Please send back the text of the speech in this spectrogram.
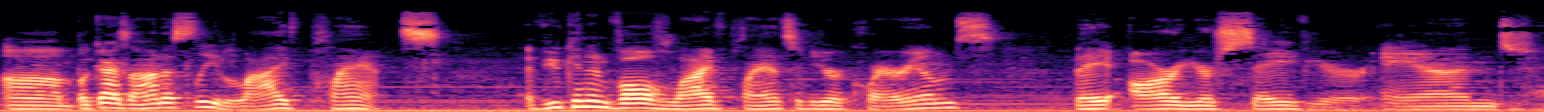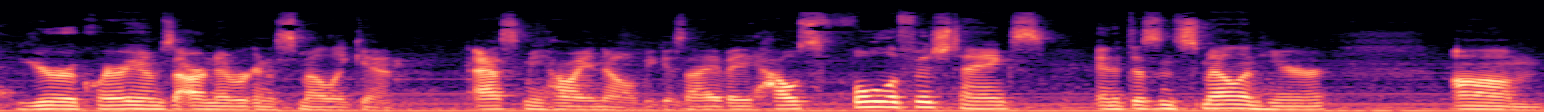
Um, but guys, honestly, live plants if you can involve live plants in your aquariums, they are your savior and your aquariums are never gonna smell again. Ask me how I know, because I have a house full of fish tanks and it doesn't smell in here. Um,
